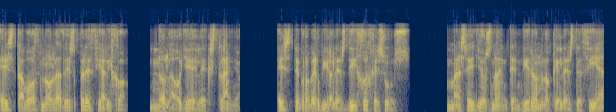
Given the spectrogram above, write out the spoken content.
Esta voz no la desprecia el Hijo. No la oye el extraño. Este proverbio les dijo Jesús. Mas ellos no entendieron lo que les decía,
